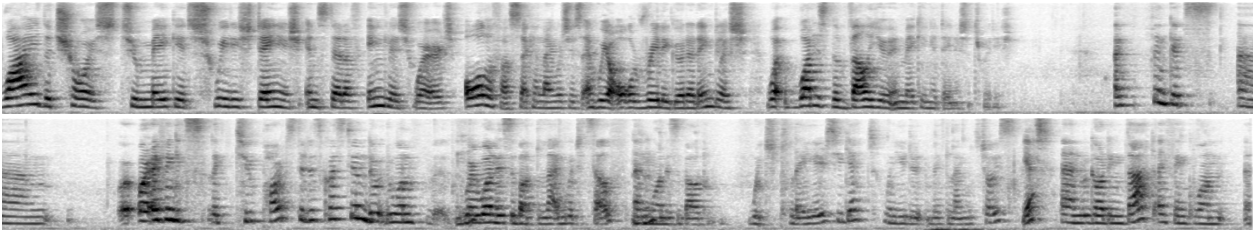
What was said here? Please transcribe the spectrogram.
why the choice to make it swedish danish instead of english where it's all of us second languages and we are all really good at english? What what is the value in making it danish and swedish? I think it's, um, or, or I think it's like two parts to this question. The, the one where one is about the language itself, Mhm. and one is about which players you get when you do make the language choice. yes And regarding that, I think one uh,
